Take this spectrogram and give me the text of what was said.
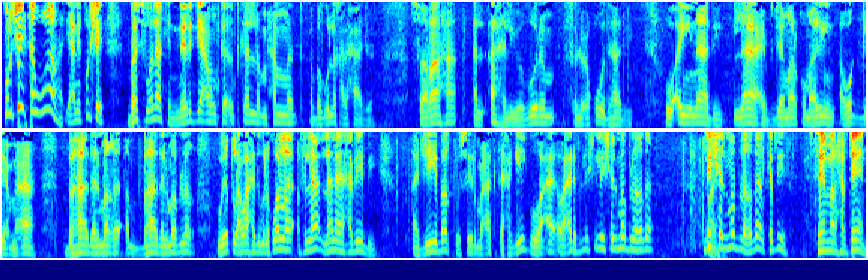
كل شيء سواه يعني كل شيء. بس ولكن نرجع ونتكلم محمد بقول لك على حاجة. صراحة الأهلي ظلم في العقود هذه وأي نادي لاعب زي ماركو مارين أوقع معاه بهذا المغ... بهذا المبلغ ويطلع واحد يقول لك والله فلان لا لا يا حبيبي أجيبك ويصير معك تحقيق وأعرف ليش ليش المبلغ ده؟ ليش طيب. المبلغ ده الكبير؟ حسين مرحبتين.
